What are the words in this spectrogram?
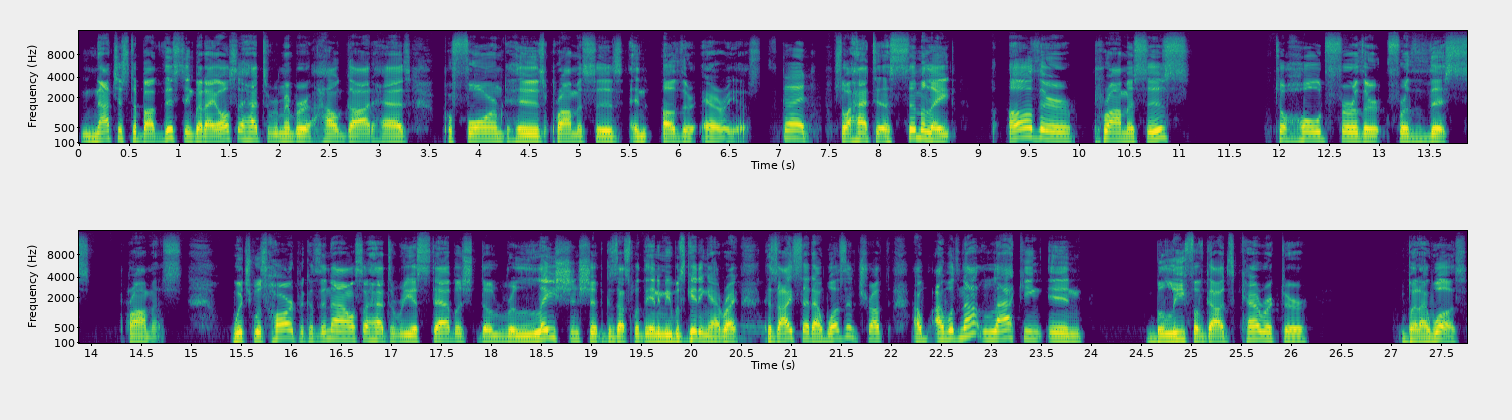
not just about this thing, but I also had to remember how God has performed his promises in other areas. Good. So I had to assimilate other promises to hold further for this promise, which was hard because then I also had to reestablish the relationship because that's what the enemy was getting at, right? Mm-hmm. Because I said I wasn't trust, I, I was not lacking in belief of God's character, but I was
